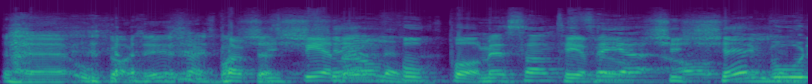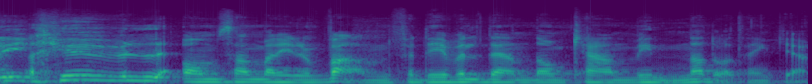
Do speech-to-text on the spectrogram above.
Eh, oklart, det är träningsmatcher. Spelar de fotboll? Men san, säga, ja, det vore ju kul om San Marino vann, för det är väl den de kan vinna då tänker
